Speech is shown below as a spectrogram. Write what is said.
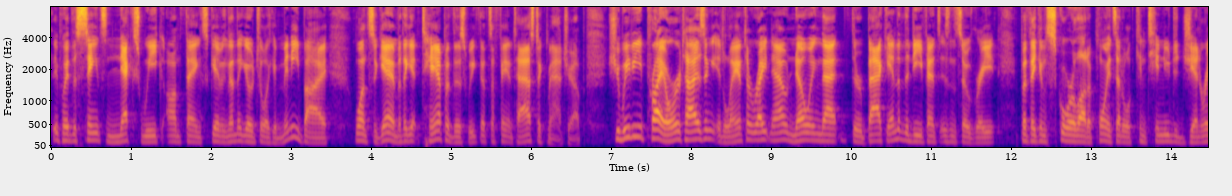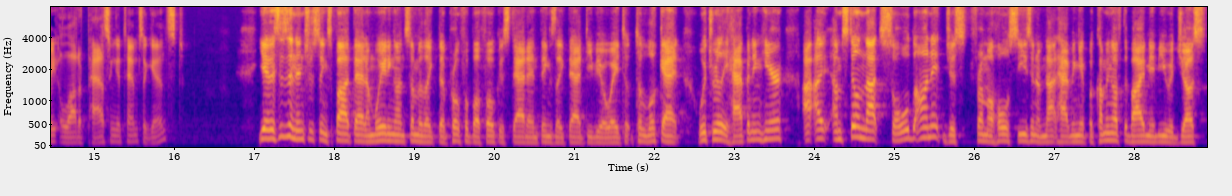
They play the Saints next week on Thanksgiving. Then they go to like a mini bye once again, but they get Tampa this week. That's a fantastic matchup. Should we be prioritizing Atlanta right now, knowing that their back end of the defense isn't so great, but they can score a lot of points that will continue to generate a lot of passing attempts against? Yeah, this is an interesting spot that I'm waiting on some of like the pro football focus data and things like that, DVOA, to, to look at what's really happening here. I, I, I'm still not sold on it just from a whole season of not having it. But coming off the bye, maybe you adjust,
